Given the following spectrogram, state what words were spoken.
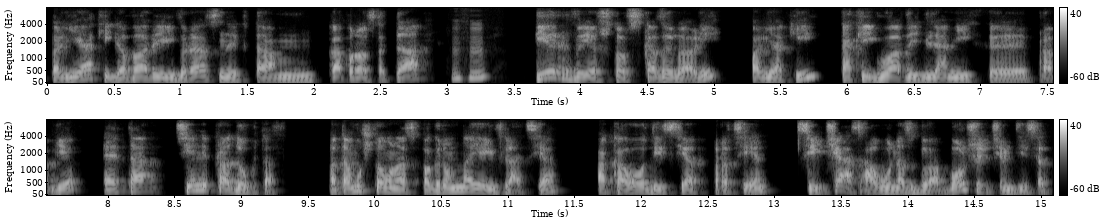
поляки говорили в разных там вопросах, да, угу. первое, что сказали поляки, как и главный для них э, проблем, это цены продуктов. Потому что у нас огромная инфляция, около 10% сейчас, а у нас было больше, чем 10%.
